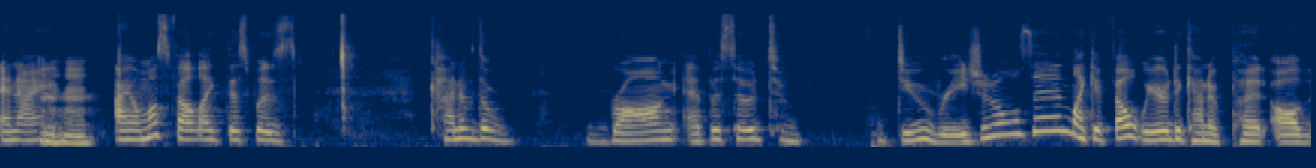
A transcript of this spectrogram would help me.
and I mm-hmm. I almost felt like this was kind of the wrong episode to do regionals in. Like it felt weird to kind of put all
